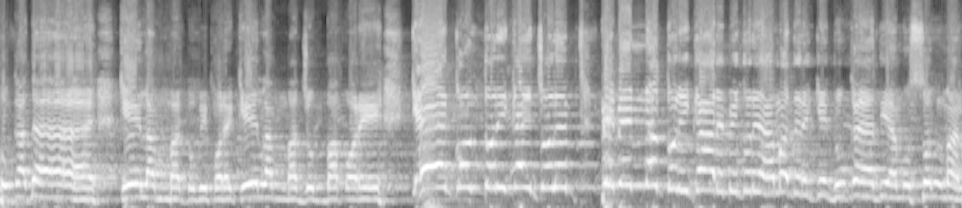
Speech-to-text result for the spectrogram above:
ধোকা দেয়, কে লম্বা টুপি পরে, কে লম্বা জুব্বা পরে, কে কোন তরিকায় চলে, বিভিন্ন তরিকার ভিতরে আমাদেরকে ঢুকায়া দিয়া মুসলমান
